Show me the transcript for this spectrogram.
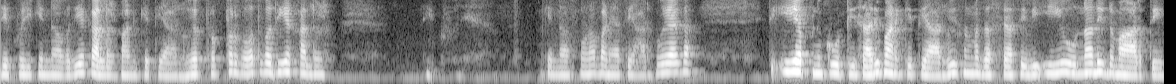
ਦੇਖੋ ਜੀ ਕਿੰਨਾ ਵਧੀਆ ਕਾਲਰ ਬਣ ਕੇ ਤਿਆਰ ਹੋਇਆ ਪ੍ਰੋਪਰ ਬਹੁਤ ਵਧੀਆ ਕਾਲਰ ਦੇਖੋ ਜੀ, ਕਿੰਨਾ ਸੋਹਣਾ ਬਣਿਆ, ਤਿਆਰ ਹੋਇਆਗਾ ਤੇ ਇਹ ਆਪਣੀ ਕੋਟੀ ਸਾਰੀ ਬਣ ਕੇ ਤਿਆਰ ਹੋਈ, ਤੁਹਾਨੂੰ ਮੈਂ ਦੱਸਿਆ ਸੀ ਵੀ ਇਹ ਉਹਨਾਂ ਦੀ ਡਿਮਾਂਡ ਤੇ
